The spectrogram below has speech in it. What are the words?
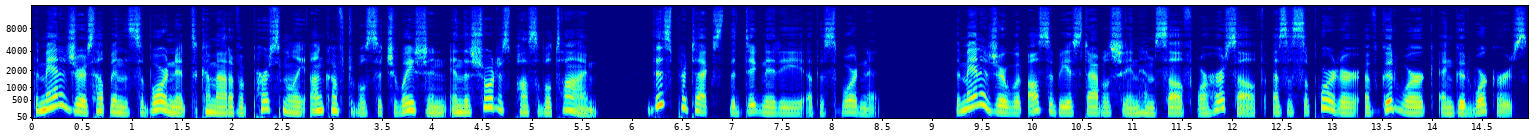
the manager is helping the subordinate to come out of a personally uncomfortable situation in the shortest possible time. This protects the dignity of the subordinate. The manager would also be establishing himself or herself as a supporter of good work and good workers,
